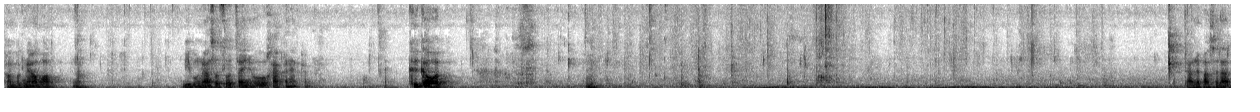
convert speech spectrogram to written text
หอมบักน้าวหอมเนาะบีบบักน้าวสดๆใจเนี่ยโอ้ขาดขนาดครับ คือเก่าครับอืมตามด้วยผักสลัด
